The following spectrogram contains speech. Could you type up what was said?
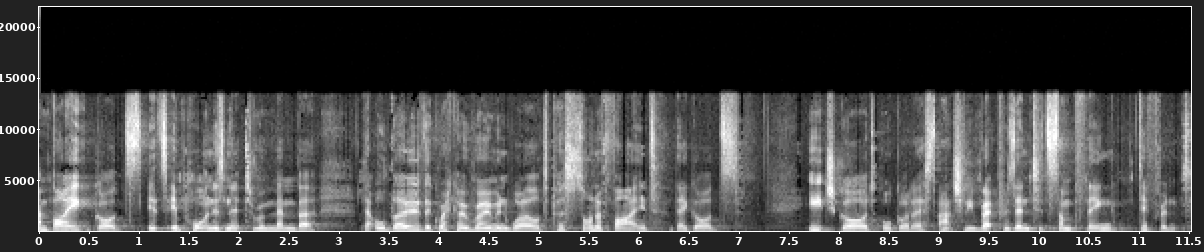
And by gods, it's important, isn't it, to remember that although the Greco Roman world personified their gods, each god or goddess actually represented something different,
